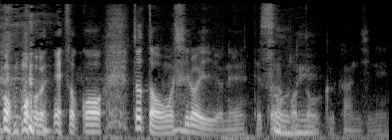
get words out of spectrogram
て思うね。そこちょっと面白いよね。テトラポッド置く感じね。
